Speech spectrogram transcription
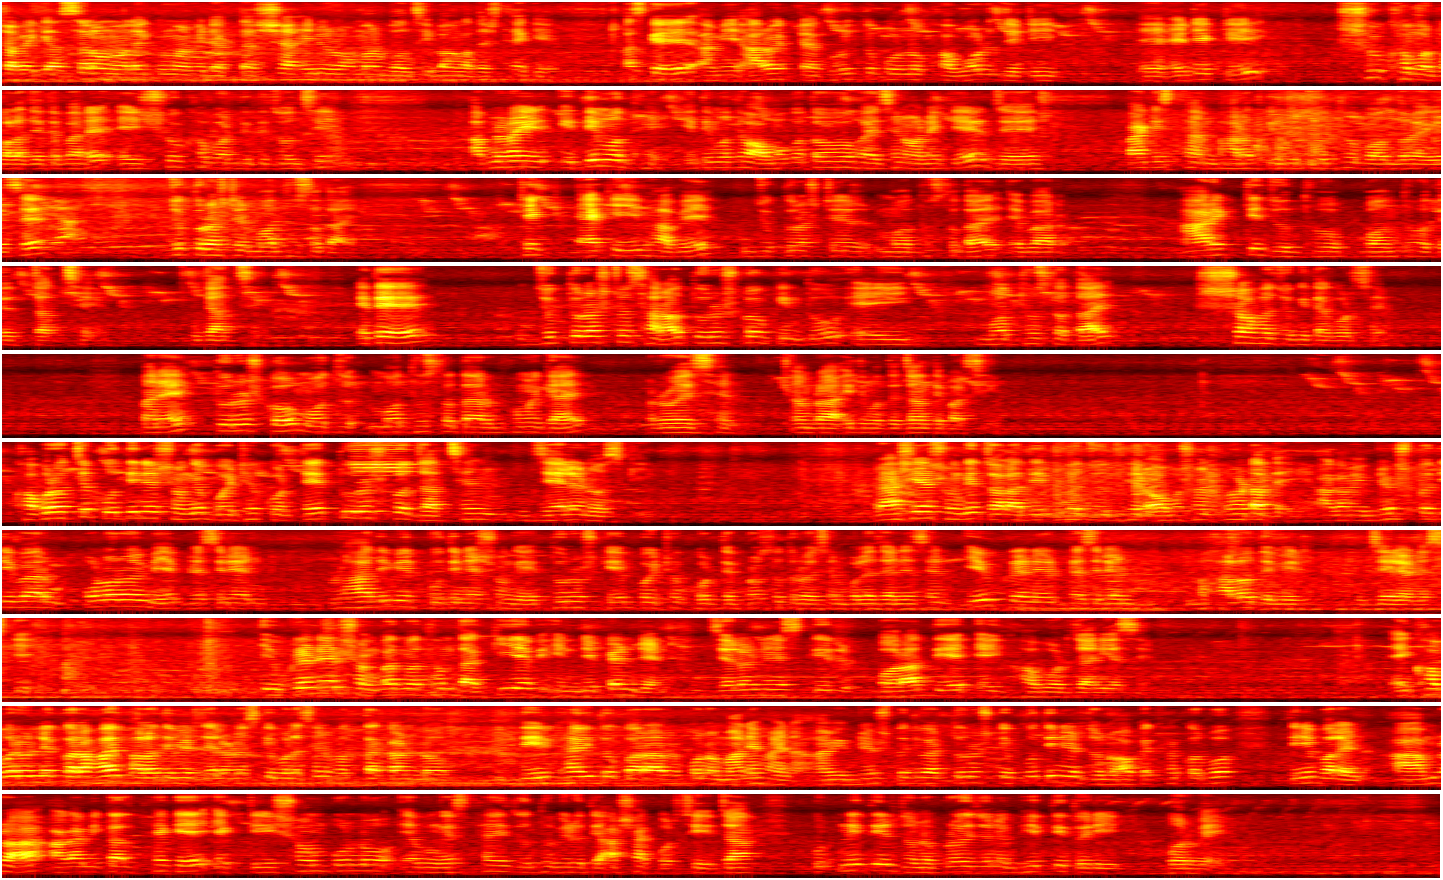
সবাইকে আসসালামু আলাইকুম, আমি ডাক্তার শাহিনুর রহমান বলছি বাংলাদেশ থেকে। আজকে আমি আরও একটা গুরুত্বপূর্ণ খবর যেটি এটি একটি সুখবর বলা যেতে পারে। এই সুখবর দিতে চলছি। আপনারা ইতিমধ্যে ইতিমধ্যে অবগত হয়েছেন অনেকে যে পাকিস্তান, ভারত কিন্তু যুদ্ধ বন্ধ হয়ে গেছে যুক্তরাষ্ট্রের মধ্যস্থতায়। ঠিক একইভাবে যুক্তরাষ্ট্রের মধ্যস্থতায় এবার আরেকটি যুদ্ধ বন্ধ হতে যাচ্ছে। যাচ্ছে। এতে যুক্তরাষ্ট্র ছাড়াও তুরস্কও কিন্তু এই মধ্যস্থতায় সহযোগিতা করছে। মানে তুরস্ক মধ্যস্থতার ভূমিকায় রয়েছেন, আমরা ইতিমধ্যে জানতে পারছি। খবর হচ্ছে, পুতিনের সঙ্গে বৈঠক করতে তুরস্ক যাচ্ছেন জেলেনস্কি। রাশিয়ার সঙ্গে চলা দীর্ঘ যুদ্ধের অবসান ঘটাতে আগামী বৃহস্পতিবার পনেরোই মে প্রেসিডেন্ট ভ্লাদিমির পুতিনের সঙ্গে তুরস্কে বৈঠক করতে প্রস্তুত রয়েছেন বলে জানিয়েছেন ইউক্রেনের প্রেসিডেন্ট ভালোদিমির জেলেনস্কি। ইউক্রেনের সংবাদ মাধ্যম দ্য কিয়েভ ইন্ডিপেন্ডেন্ট জেলেনস্কির বরাত দিয়ে এই খবর জানিয়েছে। এই খবরে উল্লেখ করা হয়, ভলাদিমির জেলনস্কি বলেছেন, হত্যাকাণ্ড দীর্ঘায়িত করার কোনো মানে হয় না। আমি বৃহস্পতিবার তুরস্কে পুতিনের জন্য অপেক্ষা করব। তিনি বলেন, আমরা আগামীকাল থেকে একটি সম্পূর্ণ এবং স্থায়ী যুদ্ধবিরতি আশা করছি, যা কূটনীতির জন্য প্রয়োজনীয় ভিত্তি তৈরি করবে।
